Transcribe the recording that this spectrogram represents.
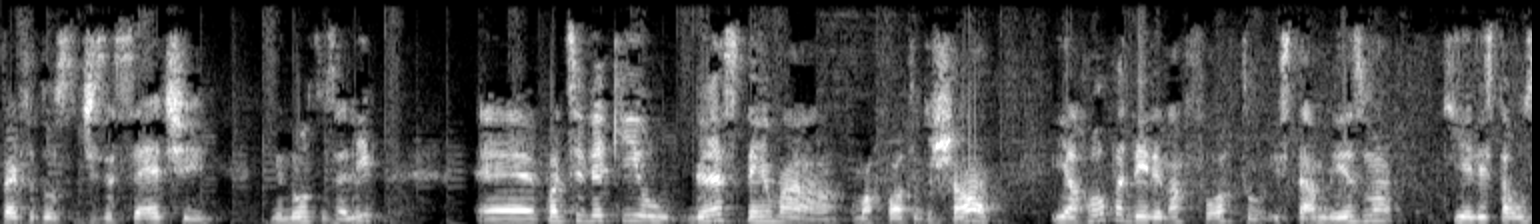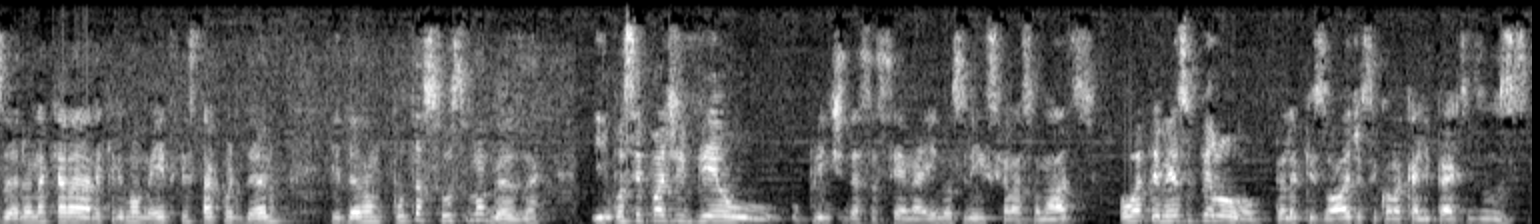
perto dos 17 minutos ali, é, pode-se ver que o Gus tem uma, uma foto do Shawn e a roupa dele na foto está a mesma que ele está usando naquela, naquele momento que ele está acordando e dando um puta susto no Gus, né? E você pode ver o, o print dessa cena aí nos links relacionados, ou até mesmo pelo, pelo episódio, você colocar ali perto dos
